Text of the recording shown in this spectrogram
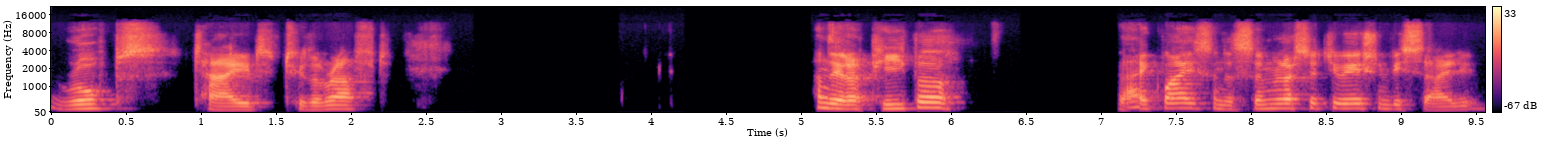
ropes tied to the raft. And there are people, likewise, in a similar situation beside you,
